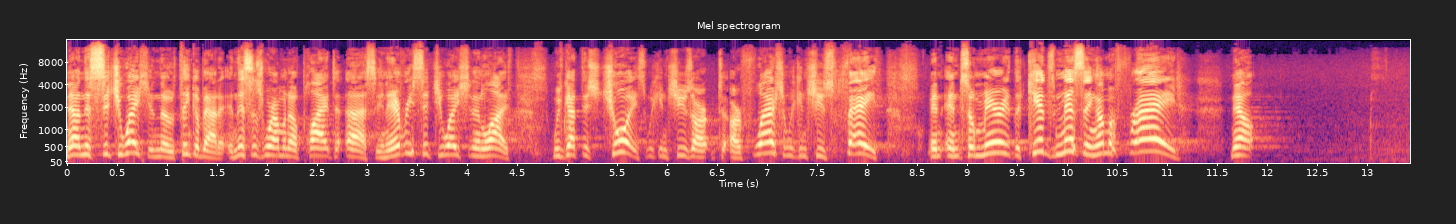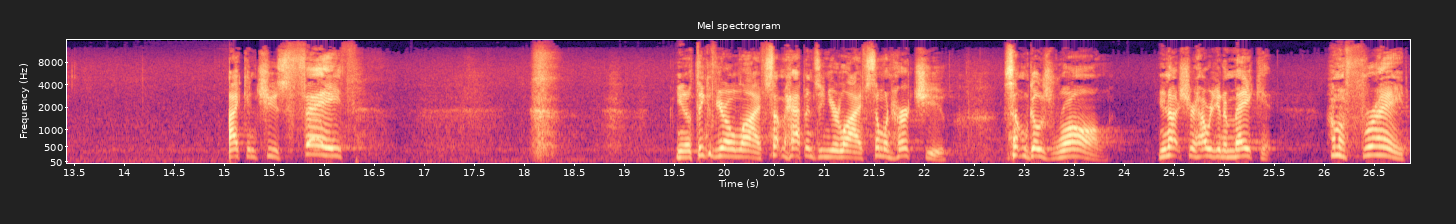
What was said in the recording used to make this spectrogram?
Now, in this situation, though, think about it, and this is where I'm going to apply it to us. In every situation in life, we've got this choice. We can choose our, our flesh and we can choose faith. And, and so, Mary, the kid's missing. I'm afraid. Now, I can choose faith. You know, think of your own life. Something happens in your life, someone hurts you, something goes wrong. You're not sure how we're going to make it. I'm afraid.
